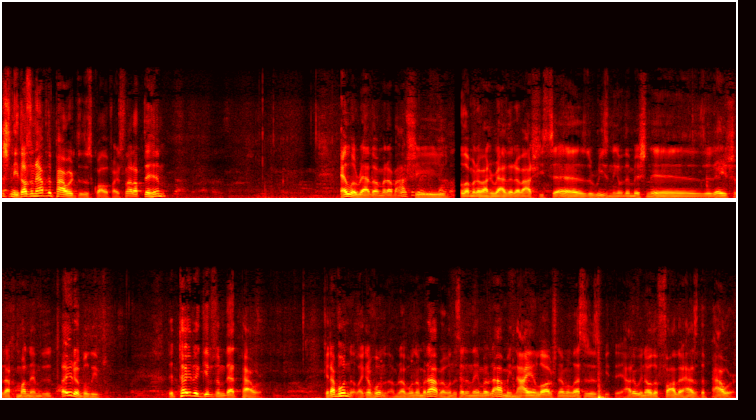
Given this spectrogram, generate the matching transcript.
He doesn't have the power to disqualify. It's not up to him. Ella rather Rav Ashi. Rather Rav Ashi says the reasoning of the Mishnah is the Torah believes him. The Torah gives him that power. Like said the name of How do we know the father has the power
